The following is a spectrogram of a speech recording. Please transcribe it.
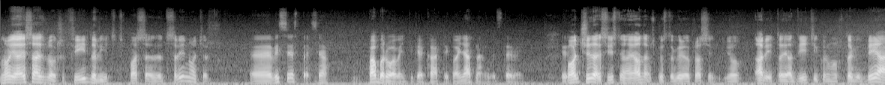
Nu, ja es aizbraukšu ar feederīti, tad pasēdēt, tas arī noķers. E, viss iespējas, jā. Pabaro viņu tikai kārtīgi, lai viņi atnāk līdz tevim. Ir. Un šis īstenībā jautājums, ko es tev gribēju prasīt, jo arī tajā dīķī, kur mums tagad bija,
